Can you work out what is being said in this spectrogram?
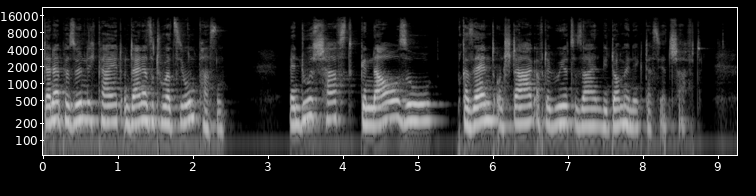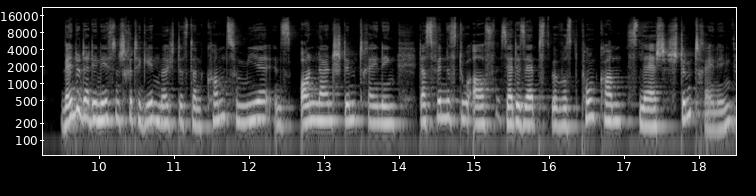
deiner Persönlichkeit und deiner Situation passen. Wenn du es schaffst, genauso präsent und stark auf der Bühne zu sein, wie Dominik das jetzt schafft. Wenn du da die nächsten Schritte gehen möchtest, dann komm zu mir ins Online-Stimmtraining. Das findest du auf selbstbewusst.com slash Stimmtraining.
